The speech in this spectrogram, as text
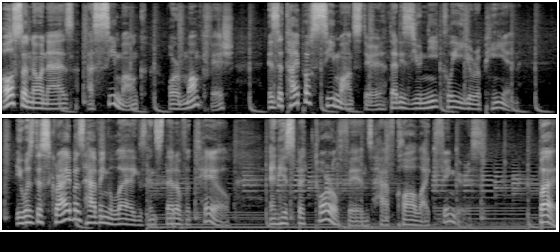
also known as a sea monk or monkfish, is a type of sea monster that is uniquely European. It was described as having legs instead of a tail, and his pectoral fins have claw like fingers. But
